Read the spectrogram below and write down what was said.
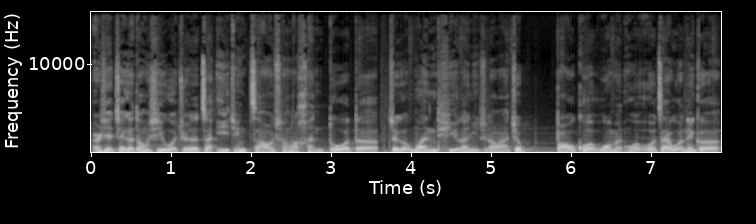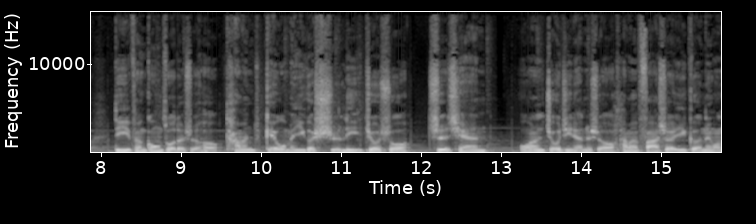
而且这个东西，我觉得在已经造成了很多的这个问题了，你知道吗？就包括我们我我在我那个第一份工作的时候，他们给我们一个实例，就是说之前我忘了九几年的时候，他们发射一个那种。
